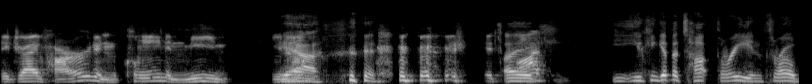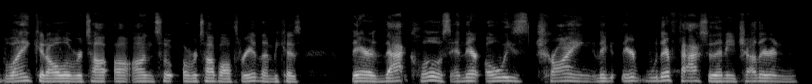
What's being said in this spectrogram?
they drive hard and clean and mean, you yeah. know? it's Like, awesome. you can get the top three and throw a blanket all over top on to, over top all three of them because they are that close and they're always trying. They, they're they're faster than each other and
